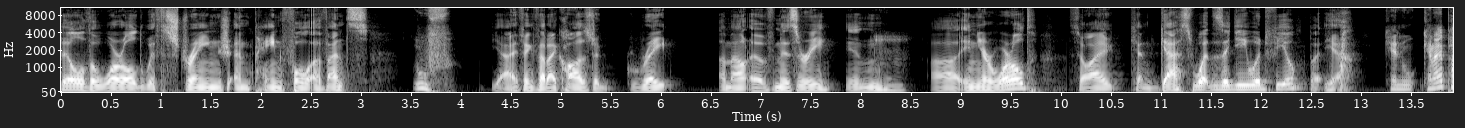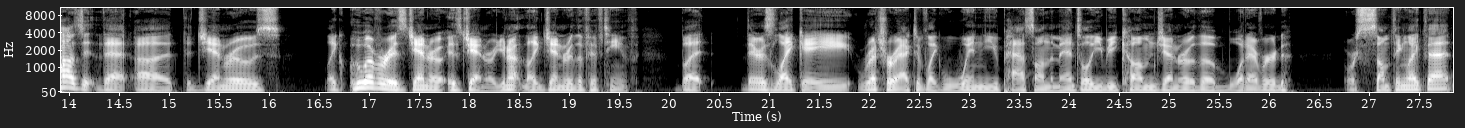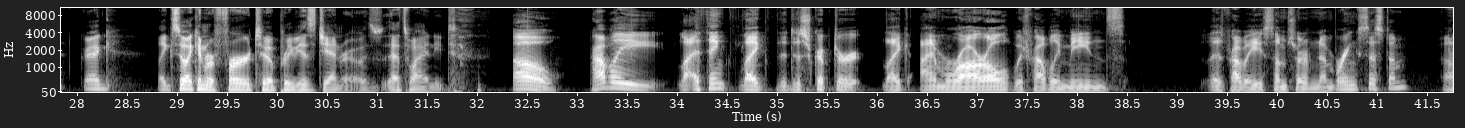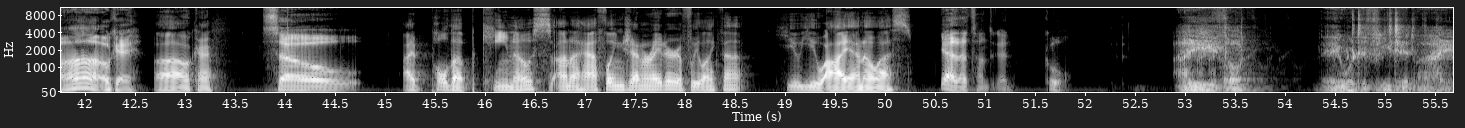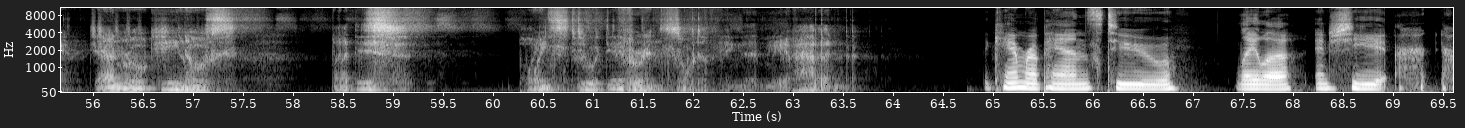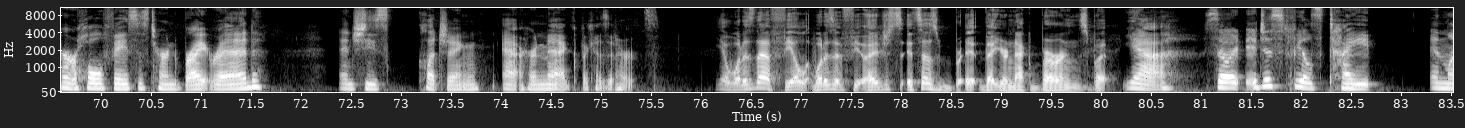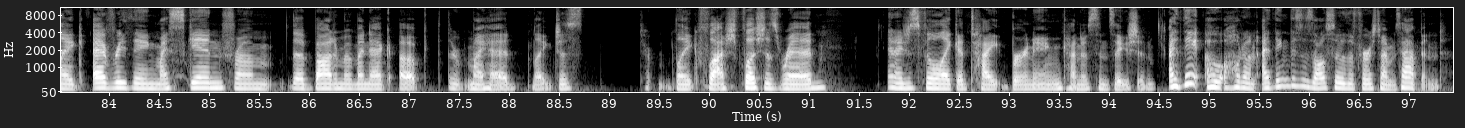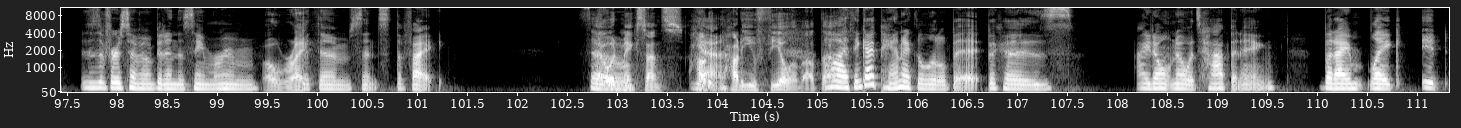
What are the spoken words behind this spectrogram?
fill the world with strange and painful events Oof. yeah, I think that I caused a great amount of misery in Mhm. uh, in your world, so I can guess what Ziggy would feel. But yeah, Can can I posit that uh the Janros like whoever is Janro is Janro. You're not like Janro the fifteenth, but there's like a retroactive like when you pass on the mantle, you become Janro the whatevered or something like that, Greg. Like so I can refer to a previous Janro. Is that's why I need to Oh, probably. I think like the descriptor, like I'm rural, which probably means there's probably some sort of numbering system. Ah, okay. uh, okay. So I pulled up Quinos on a halfling generator. If we like that, Q U I N O S. yeah, that sounds good. Cool. I thought they were defeated by General Quinos, but this points to a different sort of thing that may have happened. The camera pans to Layla, and she her, her whole face is turned bright red, and she's clutching at her neck because it hurts. Yeah, what does that feel? What does it feel? It just it says br- it, that your neck burns, but Yeah. So it, it just feels tight and like everything, my skin from the bottom of my neck up through my head, like just like flash flushes red. And I just feel like a tight burning kind of sensation. I think, oh, hold on. I think this is also the first time it's happened. This is the first time I've been in the same room oh right, with them since the fight. So that would make sense. How yeah. do, how do you feel about that? Oh, I think I panic a little bit because I don't know what's happening. But I'm like, it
